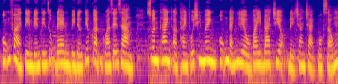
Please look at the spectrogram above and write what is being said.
cũng phải tìm đến tín dụng đen vì được tiếp cận quá dễ dàng. Xuân Thanh ở thành phố Hồ Chí Minh cũng đánh liều vay 3 triệu để trang trải cuộc sống.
